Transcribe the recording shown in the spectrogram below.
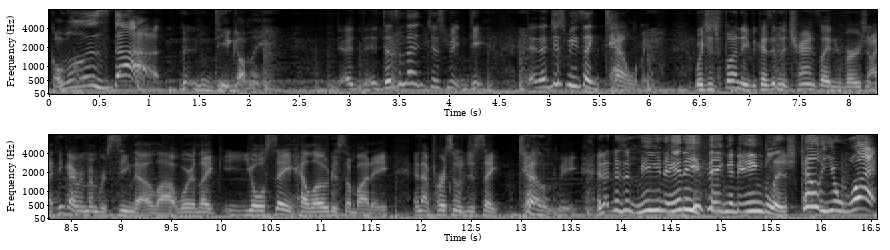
¿Cómo está? Dígame. Doesn't that just mean, that just means like tell me. Which is funny because in the translated version, I think I remember seeing that a lot where like you'll say hello to somebody and that person will just say, tell me. And that doesn't mean anything in English. Tell you what?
